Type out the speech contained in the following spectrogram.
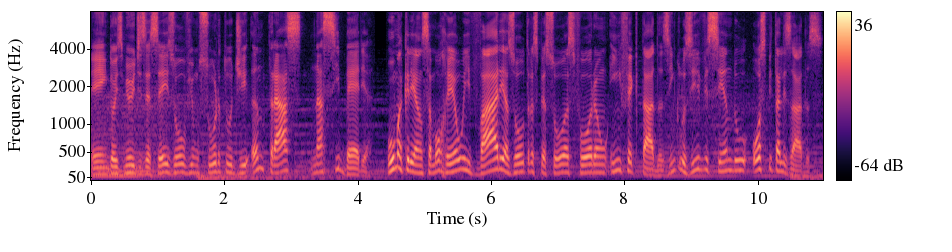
Em 2016, houve um surto de antraz na Sibéria. Uma criança morreu e várias outras pessoas foram infectadas, inclusive sendo hospitalizadas.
